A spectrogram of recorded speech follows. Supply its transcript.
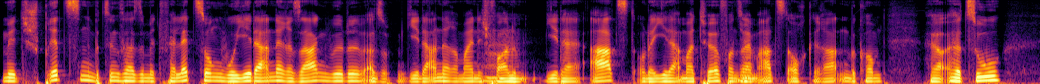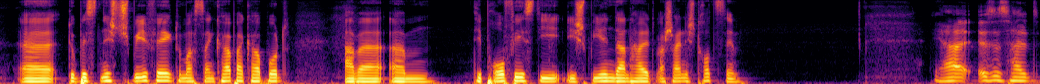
mit Spritzen bzw. mit Verletzungen, wo jeder andere sagen würde, also jeder andere meine ich mhm. vor allem jeder Arzt oder jeder Amateur von seinem. Arzt auch geraten bekommt, hör, hör zu, äh, du bist nicht spielfähig, du machst deinen Körper kaputt, aber ähm, die Profis, die, die spielen dann halt wahrscheinlich trotzdem. Ja, es ist halt,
